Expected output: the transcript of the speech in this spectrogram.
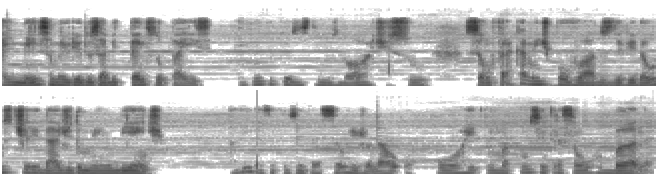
a imensa maioria dos habitantes do país, enquanto que os extremos norte e sul são fracamente povoados devido à hostilidade do meio ambiente. Além dessa concentração regional, ocorre uma concentração urbana.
